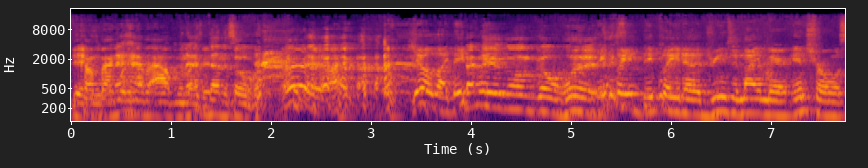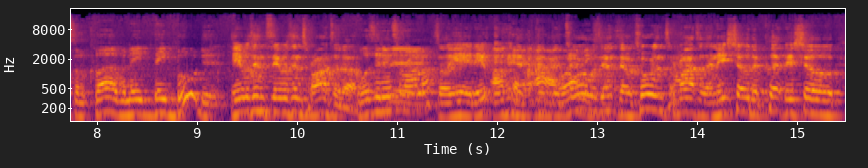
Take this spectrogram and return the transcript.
Yeah, 'cause come back with another happens- album. When that's later. done, it's over. that Yo, like they played, nigga gonna go wood. they played, they played uh, Dreams and Nightmare intro on some club, and they they booed it. It was in it was in Toronto though. Was it in Yeah. Toronto? So yeah, they, Okay, the, the, all right, the well, that tour was in, the tour was in Toronto, and they showed the clip. They showed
